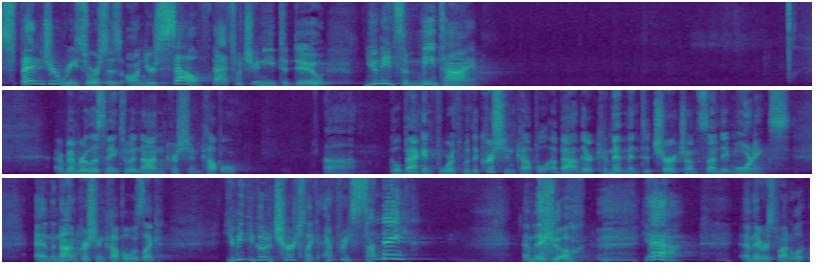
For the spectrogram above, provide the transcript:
Spend your resources on yourself. That's what you need to do. You need some me time. I remember listening to a non Christian couple uh, go back and forth with the Christian couple about their commitment to church on Sunday mornings. And the non Christian couple was like, You mean you go to church like every Sunday? And they go, Yeah. And they respond, Well,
